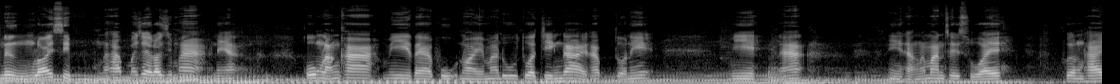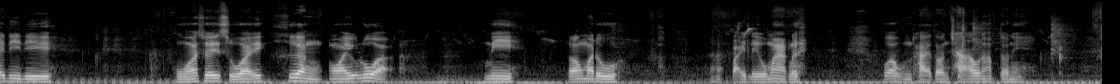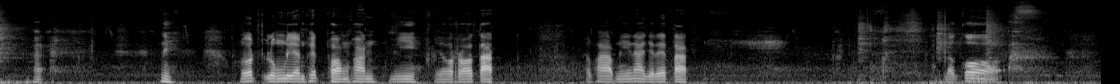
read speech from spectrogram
110 นะครับ ไม่ใช่ 115นี่ฮะโครงหลังคา มีแต่ผุหน่อยมาดูตัวจริงได้ครับ ตัวนี้มีนะฮะนี่ถังน้ำมันสวยๆเฟืองท้ายดีๆ หัวสวยๆ เครื่องออยล์รั่ว มีลองมาดูนะฮะไปเร็วมากเลยเพราะว่าผมถ่ายตอนเช้านะครับตอนนี้นะฮะนี่รถโรงเรียนเพชรพองพันมีเดี๋ยวรอตัด สภาพนี้น่าจะได้ตัด แล้วก็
